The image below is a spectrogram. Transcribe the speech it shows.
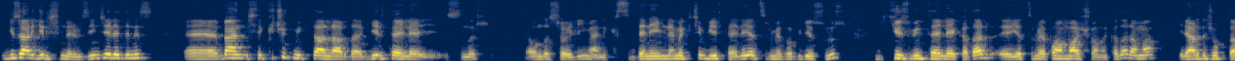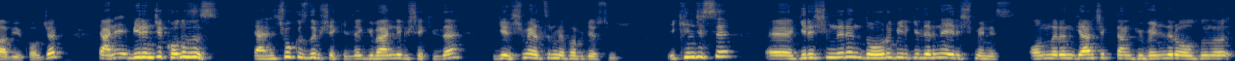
Güzel girişimlerimizi incelediniz. E, ben işte küçük miktarlarda 1 TL sınır, e, onu da söyleyeyim yani deneyimlemek için 1 TL yatırım yapabiliyorsunuz. 200 bin TL'ye kadar e, yatırım yapan var şu ana kadar ama ileride çok daha büyük olacak. Yani birinci konu hız. Yani çok hızlı bir şekilde, güvenli bir şekilde girişime yatırım yapabiliyorsunuz. İkincisi e, girişimlerin doğru bilgilerine erişmeniz, onların gerçekten güvenilir olduğunu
